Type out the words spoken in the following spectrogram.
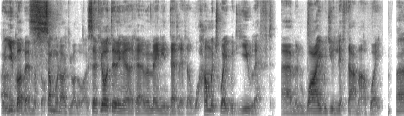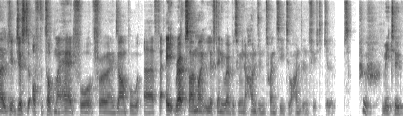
but uh, you've got a bit of muscle. Some would argue otherwise. So if you're doing a, like a Romanian deadlift, like how much weight would you lift, um, and why would you lift that amount of weight? Uh, just off the top of my head, for for an example, uh, for eight reps, I might lift anywhere between 120 to 150 kilograms. Whew, me too.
